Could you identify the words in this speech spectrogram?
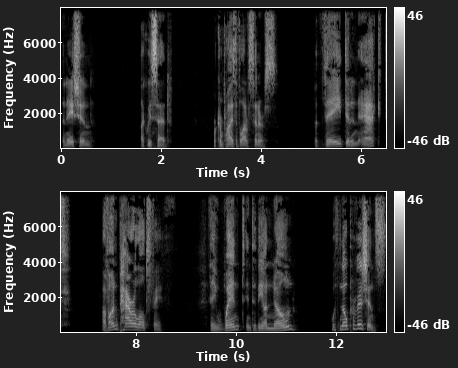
The nation, like we said, were comprised of a lot of sinners, but they did an act of unparalleled faith. They went into the unknown with no provisions.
